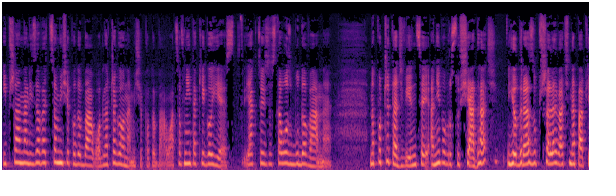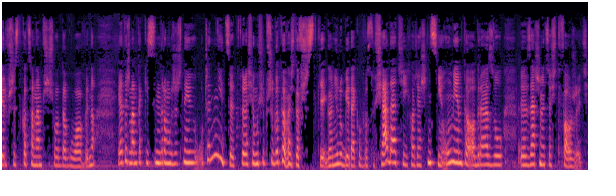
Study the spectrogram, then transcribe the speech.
i przeanalizować, co mi się podobało, dlaczego ona mi się podobała, co w niej takiego jest, jak coś zostało zbudowane. No, poczytać więcej, a nie po prostu siadać i od razu przelewać na papier wszystko, co nam przyszło do głowy. No, ja też mam taki syndrom grzecznej uczennicy, która się musi przygotować do wszystkiego. Nie lubię tak po prostu siadać i chociaż nic nie umiem, to od razu y, zacznę coś tworzyć.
